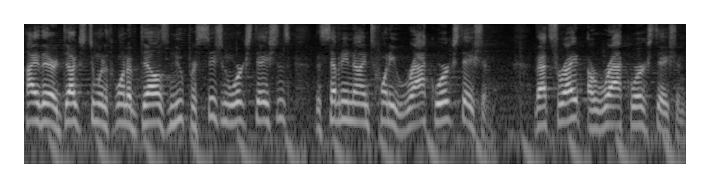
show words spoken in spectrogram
Hi there, Doug Stuman with one of Dell's new precision workstations, the 7920 Rack Workstation. That's right, a rack workstation.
